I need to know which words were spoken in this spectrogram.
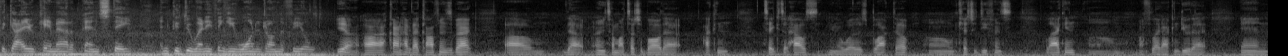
the guy who came out of Penn State and could do anything he wanted on the field? Yeah, uh, I kind of have that confidence back. Um, that anytime I touch a ball, that I can take it to the house. You know, whether it's blocked up, um, catch the defense lacking. Um, I feel like I can do that and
